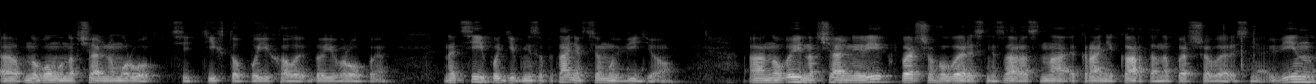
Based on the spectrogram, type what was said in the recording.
е, в новому навчальному році, ті, хто поїхали до Європи. На ці подібні запитання в цьому відео. Е, Новий навчальний рік. 1 вересня, зараз на екрані карта на 1 вересня, він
